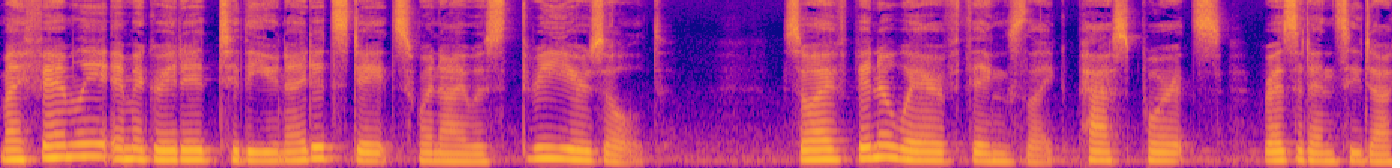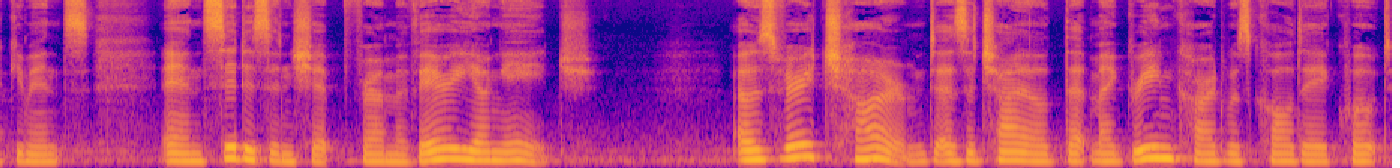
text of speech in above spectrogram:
My family immigrated to the United States when I was three years old, so I've been aware of things like passports, residency documents, and citizenship from a very young age. I was very charmed as a child that my green card was called a, quote,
